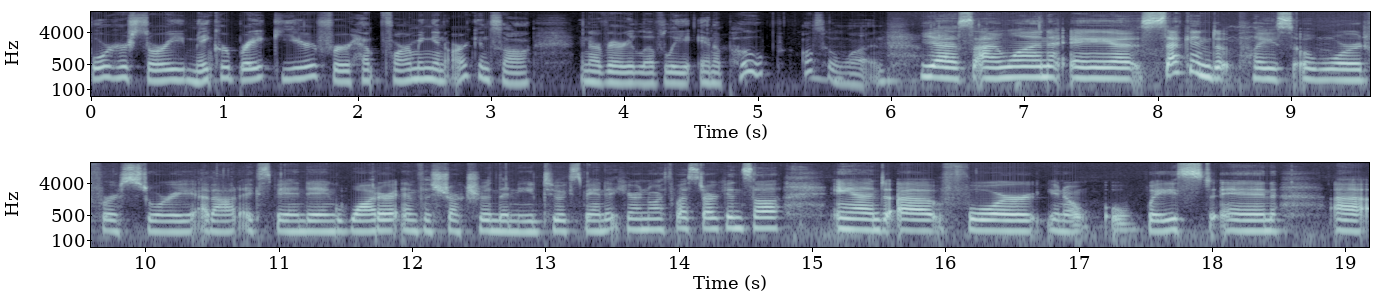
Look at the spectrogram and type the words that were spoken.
for her story Make or Break Year for Hemp Farming in Arkansas. And our very lovely Anna Pope also won. Yes, I won a second place award for a story about expanding water infrastructure and the need to expand it here in Northwest Arkansas, and uh, for you know waste in uh,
